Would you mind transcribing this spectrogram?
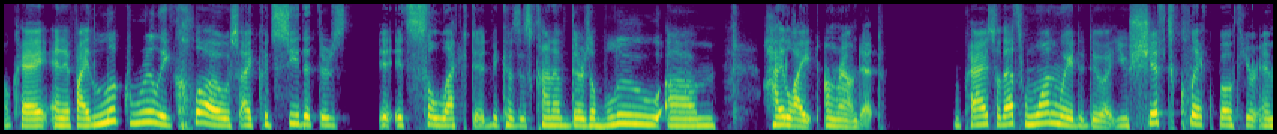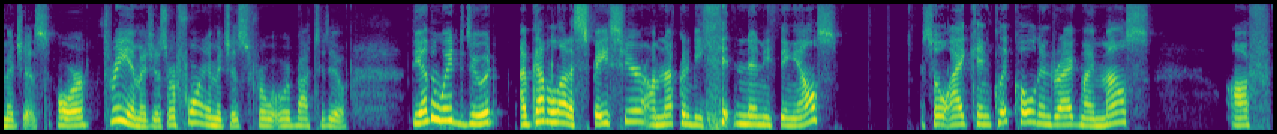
Okay, and if I look really close, I could see that there's it's selected because it's kind of, there's a blue um, highlight around it. Okay, so that's one way to do it. You shift click both your images or three images or four images for what we're about to do. The other way to do it, I've got a lot of space here. I'm not going to be hitting anything else. So I can click, hold, and drag my mouse off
